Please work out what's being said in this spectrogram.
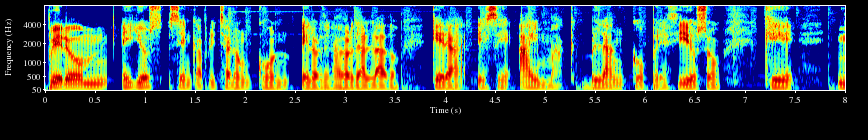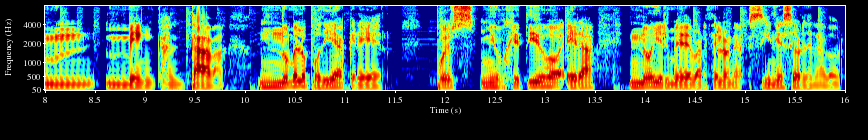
Pero mm, ellos se encapricharon con el ordenador de al lado, que era ese iMac blanco precioso que mm, me encantaba. No me lo podía creer pues mi objetivo era no irme de Barcelona sin ese ordenador.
